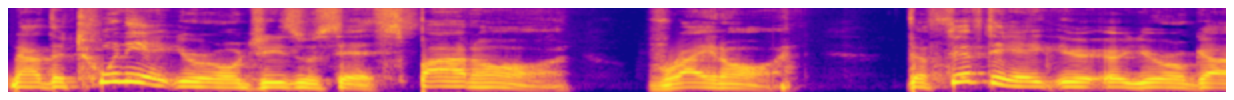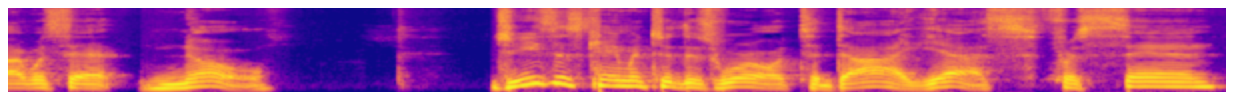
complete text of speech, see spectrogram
Now, the 28 year old Jesus said, spot on, right on. The 58 year old guy would say, no, Jesus came into this world to die, yes, for sin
